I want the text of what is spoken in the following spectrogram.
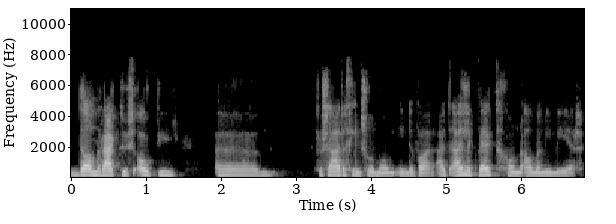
dan raakt dus ook die uh, verzadigingshormoon in de war. Uiteindelijk werkt het gewoon allemaal niet meer.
